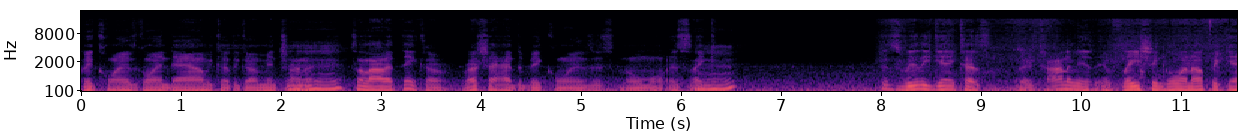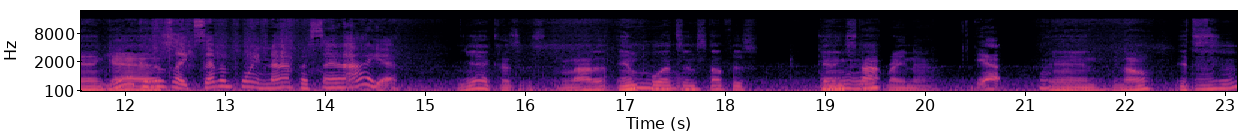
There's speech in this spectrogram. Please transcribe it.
Bitcoin's going down because the government trying to. Mm-hmm. It's a lot of things. So Russia had the Bitcoins. It's no more. It's like mm-hmm. it's really getting because the economy is inflation going up again. Gas. Yeah, because it's like seven point nine percent higher. Yeah, because it's a lot of imports and stuff is getting Mhm. stopped right now, Yep. and you know it's Mm-hmm.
